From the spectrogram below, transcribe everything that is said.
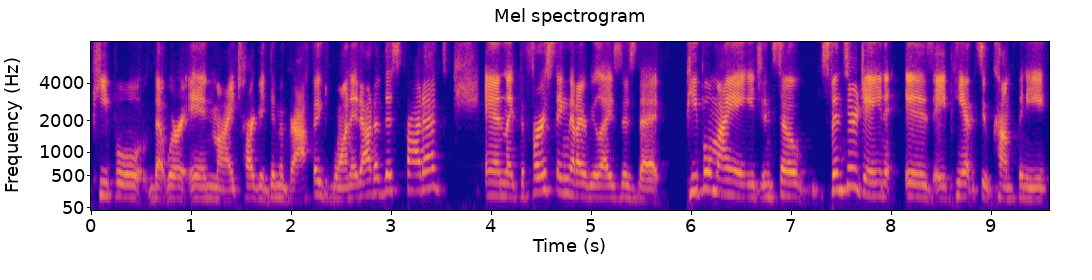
people that were in my target demographic wanted out of this product. And like the first thing that I realized is that people my age. And so Spencer Jane is a pantsuit company.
